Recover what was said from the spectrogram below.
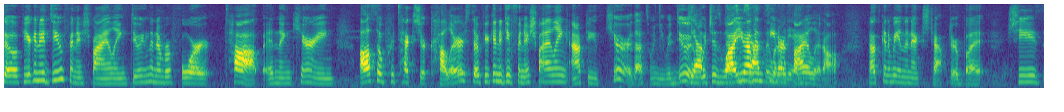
So if you're going to do finish filing, doing the number four top and then curing also protects your color. So if you're going to do finish filing after you cure, that's when you would do it, Yep, which is why you haven't seen her file it all. That's going to be in the next chapter, but she's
